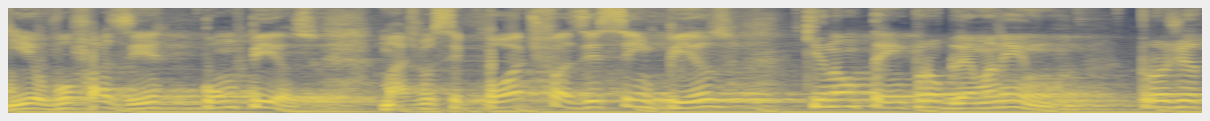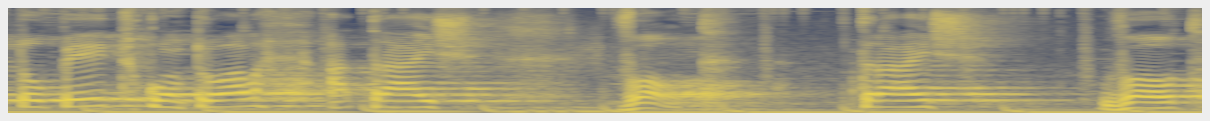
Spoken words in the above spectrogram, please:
e eu vou fazer com peso. Mas você pode fazer sem peso, que não tem problema nenhum. Projetou o peito, controla, atrás, volta, atrás, volta,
